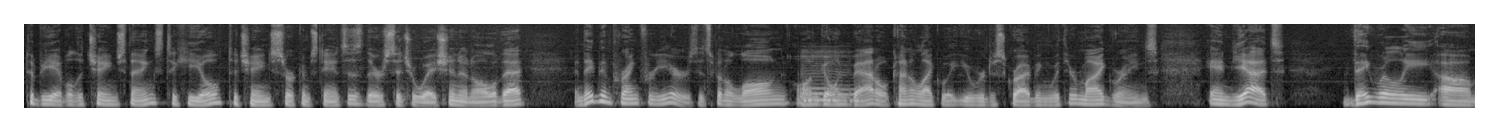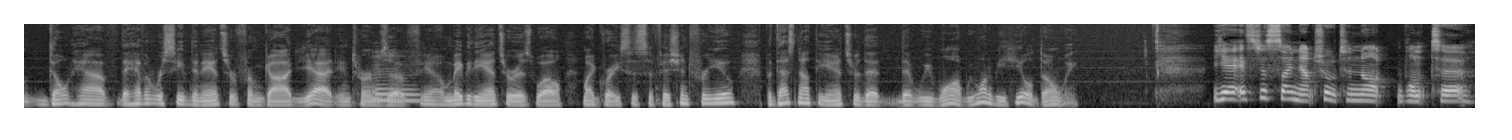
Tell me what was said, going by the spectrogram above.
to be able to change things, to heal, to change circumstances, their situation, and all of that. And they've been praying for years. It's been a long, ongoing battle, kind of like what you were describing with your migraines. And yet, they really um, don't have, they haven't received an answer from God yet in terms of, you know, maybe the answer is, well, my grace is sufficient for you. But that's not the answer that, that we want. We want to be healed, don't we? Yeah, it's just so natural to not want to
